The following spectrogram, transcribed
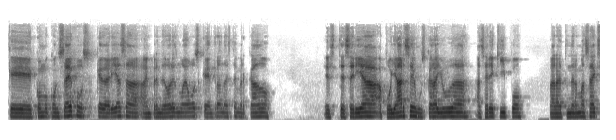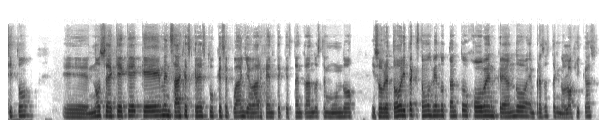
que como consejos que darías a, emprendedores nuevos que entran a este mercado, este, sería apoyarse, buscar ayuda, hacer equipo para tener más éxito. Eh, no sé, ¿qué, ¿qué, qué, mensajes crees tú que se puedan llevar gente que está entrando a este mundo? Y sobre todo ahorita que estamos viendo tanto joven creando empresas tecnológicas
